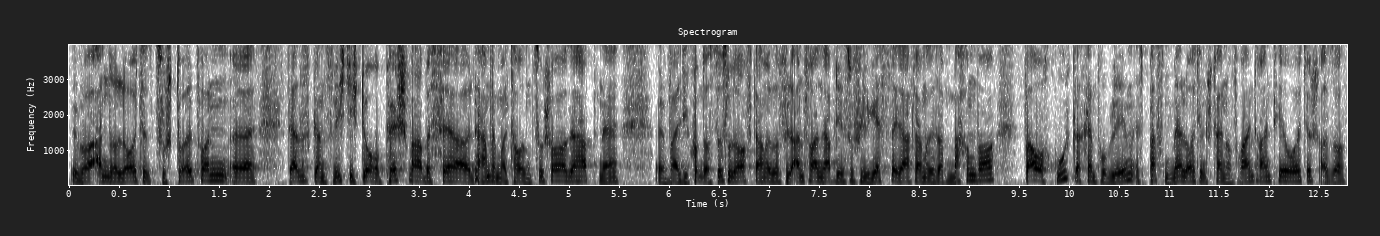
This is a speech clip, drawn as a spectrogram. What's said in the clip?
über andere Leute zu stolpern. Äh, das ist ganz wichtig. Doro Pesch war bisher, da haben wir mal tausend Zuschauer gehabt, ne? Äh, weil die kommt aus Düsseldorf, da haben wir so viel viele Anfragen gehabt, die so viele Gäste gehabt haben, wir gesagt, machen wir. War auch gut, gar kein Problem. Es passen mehr Leute in Steinhof rein, rein theoretisch, also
